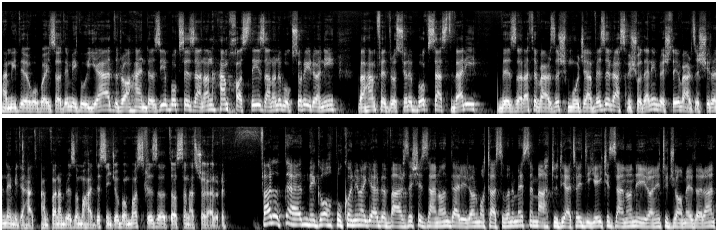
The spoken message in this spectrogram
حمید قبایزاده می‌گوید راه اندازی بکس زنان هم خواسته زنان بکسور ایرانی و هم فدراسیون بکس است ولی وزارت ورزش مجوز رسمی شدن این رشته ورزشی را نمی‌دهد. همکارم رضا محدث اینجا با ماست. رضا داستان از چه قراره؟ فردا نگاه بکنیم اگر به ورزش زنان در ایران متاسفانه مثل محدودیت های دیگه ای که زنان ایرانی تو جامعه دارن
